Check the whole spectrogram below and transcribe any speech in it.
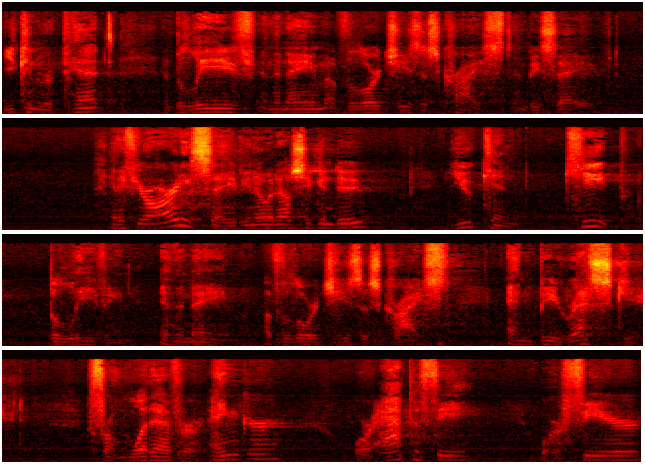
You can repent and believe in the name of the Lord Jesus Christ and be saved. And if you're already saved, you know what else you can do? You can keep believing in the name of the Lord Jesus Christ and be rescued from whatever anger or apathy or fear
